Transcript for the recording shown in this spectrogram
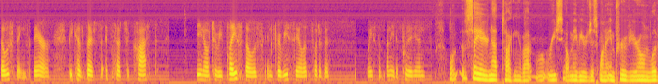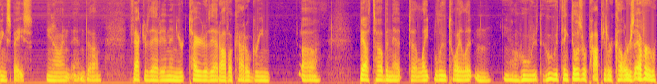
those things there because there's it's such a cost, you know, to replace those. And for resale, it's sort of a waste of money to put it in. Well, say you're not talking about resale. Maybe you just want to improve your own living space, you know, and and um, factor that in. And you're tired of that avocado green uh, bathtub and that uh, light blue toilet, and you know who would, who would think those were popular colors ever?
